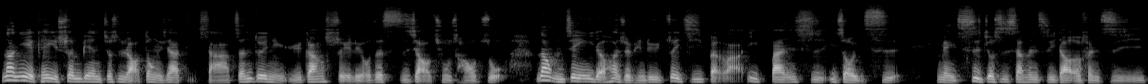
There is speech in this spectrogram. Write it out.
那你也可以顺便就是扰动一下底沙，针对你鱼缸水流的死角处操作。那我们建议的换水频率最基本啦，一般是一周一次。每次就是三分之一到二分之一，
